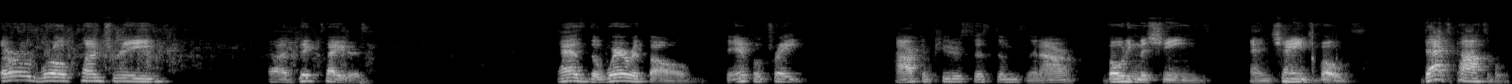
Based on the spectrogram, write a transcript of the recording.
third world country uh, dictator has the wherewithal to infiltrate our computer systems and our voting machines and change votes. That's possible.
